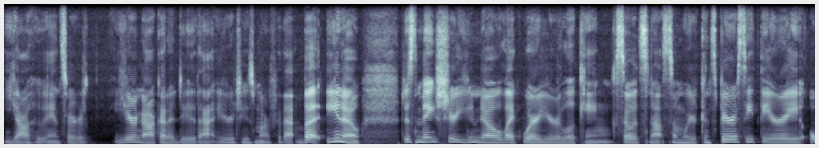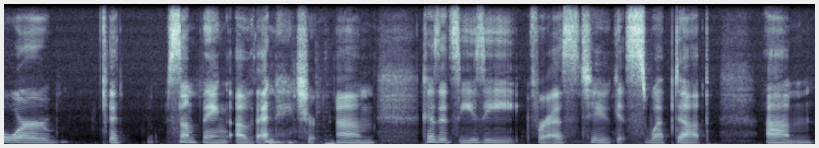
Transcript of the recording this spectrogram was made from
Yahoo Answers. You're not going to do that. You're too smart for that. But, you know, just make sure you know like where you're looking so it's not some weird conspiracy theory or something of that nature. Um, because it's easy for us to get swept up um,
